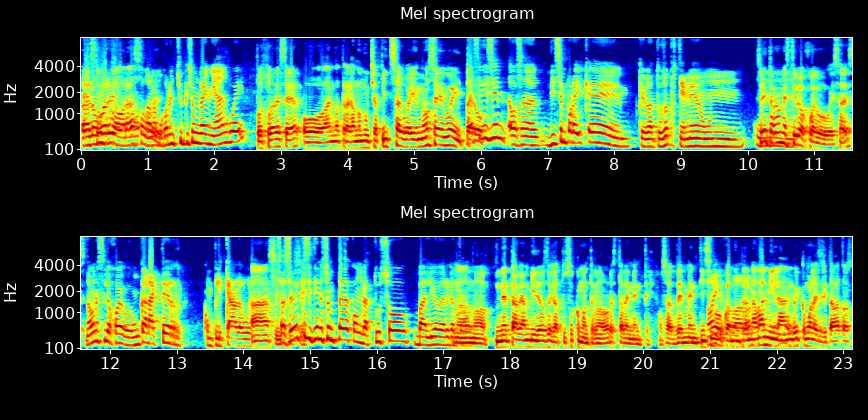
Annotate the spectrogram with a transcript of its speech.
A es lo un mejor- jugadorazo, A lo güey. mejor el Chucky es un gañán, güey. Pues puede ser, o anda tragando mucha pizza, güey. No sé, güey, pero. Así dicen, o sea, dicen por ahí que, que Gattuso pues tiene un... Sí, trae un estilo de juego, güey, ¿sabes? No, un estilo de juego, un carácter complicado, güey. Ah, sí, O sea, se sí, ve sí. que si tienes un pedo con Gatuso, valió verga No, todo. no, neta, vean videos de Gatuso como entrenador, está demente. O sea, dementísimo. No, de Cuando entrenaba al Milán, güey. cómo les gritaba a todos.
